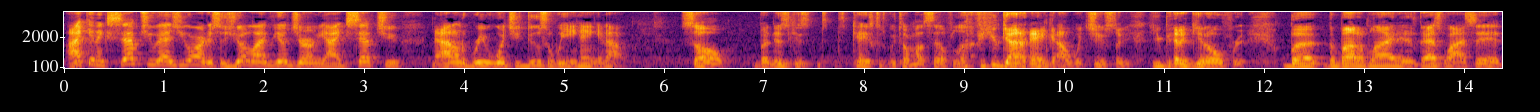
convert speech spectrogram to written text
I can accept you as you are. This is your life, your journey. I accept you. Now, I don't agree with what you do, so we ain't hanging out. So, but in this case, because we're talking about self-love, you got to hang out with you, so you better get over it. But the bottom line is, that's why I said,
